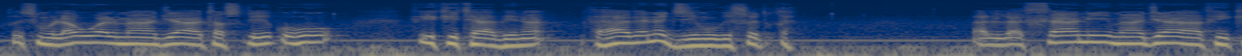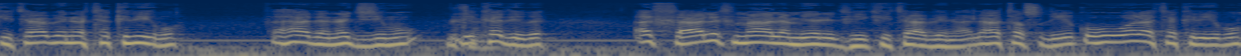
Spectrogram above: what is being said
القسم الأول ما جاء تصديقه في كتابنا فهذا نجزم بصدقه. الثاني ما جاء في كتابنا تكذيبه فهذا نجزم بكذبه. الثالث ما لم يرد في كتابنا لا تصديقه ولا تكذيبه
